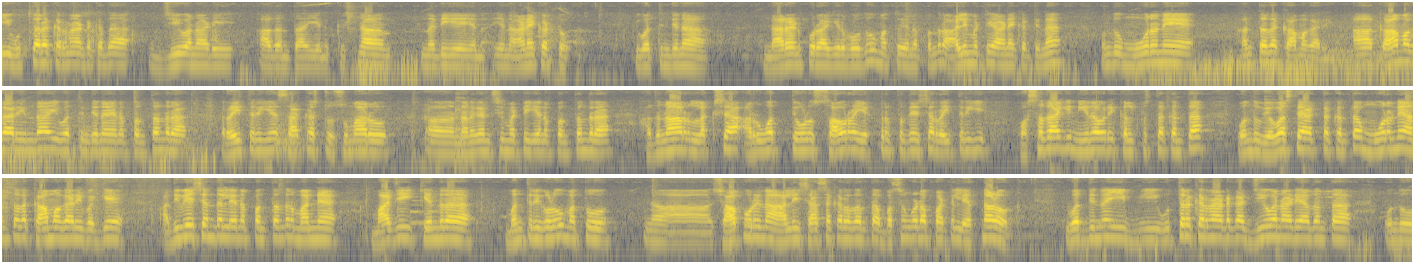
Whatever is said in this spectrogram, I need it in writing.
ಈ ಉತ್ತರ ಕರ್ನಾಟಕದ ಜೀವನಾಡಿ ಆದಂಥ ಏನು ಕೃಷ್ಣಾ ನದಿಗೆ ಏನು ಏನು ಅಣೆಕಟ್ಟು, ಇವತ್ತಿನ ದಿನ ನಾರಾಯಣಪುರ ಆಗಿರ್ಬೋದು ಮತ್ತು ಏನಪ್ಪ ಅಂದ್ರೆ ಆಳಿಮಟ್ಟಿ ಅಣೆಕಟ್ಟಿನ ಒಂದು ಮೂರನೇ ಹಂತದ ಕಾಮಗಾರಿ. ಆ ಕಾಮಗಾರಿಯಿಂದ ಇವತ್ತಿನ ದಿನ ಏನಪ್ಪ ಅಂತಂದ್ರೆ ರೈತರಿಗೆ ಸಾಕಷ್ಟು ಸುಮಾರು ನನಗನ್ಸಿ ಮಟ್ಟಿಗೆ ಏನಪ್ಪ ಅಂತಂದ್ರೆ ಹದಿನಾರು ಲಕ್ಷ ಅರವತ್ತೇಳು ಸಾವಿರ ಹೆಕ್ಟರ್ ಪ್ರದೇಶ ರೈತರಿಗೆ ಹೊಸದಾಗಿ ನೀರಾವರಿ ಕಲ್ಪಿಸ್ತಕ್ಕಂಥ ಒಂದು ವ್ಯವಸ್ಥೆ ಆಗ್ತಕ್ಕಂಥ ಮೂರನೇ ಹಂತದ ಕಾಮಗಾರಿ ಬಗ್ಗೆ ಅಧಿವೇಶನದಲ್ಲಿ ಏನಪ್ಪ ಅಂತಂದ್ರೆ ಮಾನ್ಯ ಮಾಜಿ ಕೇಂದ್ರ ಮಂತ್ರಿಗಳು ಮತ್ತು ಶಾಪೂರಿನ ಹಾಲಿ ಶಾಸಕರಾದಂಥ ಬಸವನಗೌಡ ಪಾಟೀಲ್ ಯತ್ನಾಳ್ ಅವರು. ಇವತ್ತಿನ ಈ ಈ ಉತ್ತರ ಕರ್ನಾಟಕ ಜೀವನಾಡಿ ಆದಂಥ ಒಂದು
